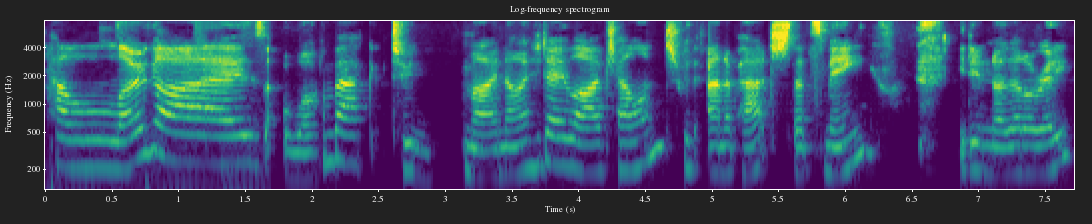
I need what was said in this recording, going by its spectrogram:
Hello, guys. Welcome back to my 90 day live challenge with Anna Patch. That's me. you didn't know that already.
